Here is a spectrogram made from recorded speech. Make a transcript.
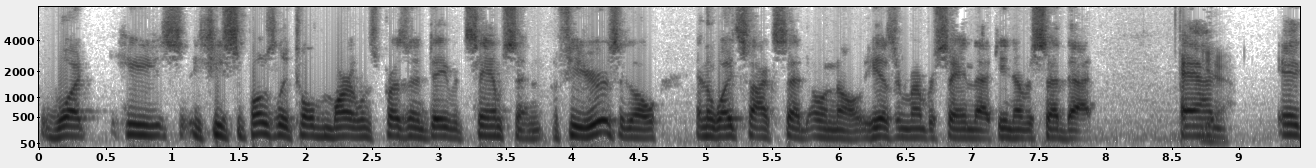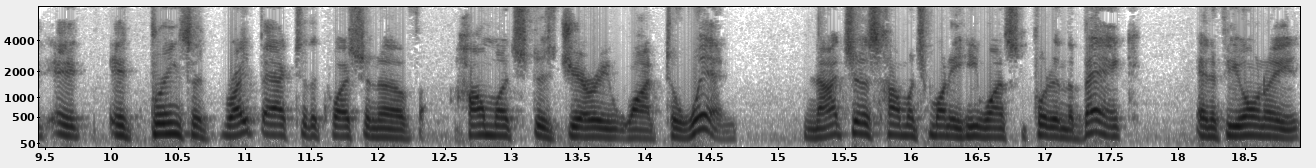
what he's he supposedly told Marlins president David Samson a few years ago, and the White Sox said, "Oh no, he doesn't remember saying that. He never said that." And it, it it brings it right back to the question of how much does Jerry want to win, not just how much money he wants to put in the bank. And if you own a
